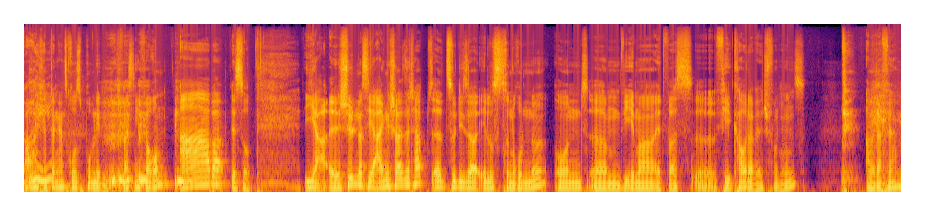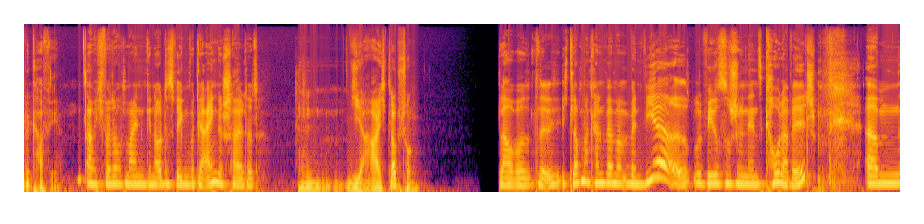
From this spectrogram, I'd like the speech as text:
Oh, ich habe da ein ganz großes Problem. mit. Ich weiß nicht warum, aber ist so. Ja, äh, schön, dass ihr eingeschaltet habt äh, zu dieser illustren Runde und ähm, wie immer etwas äh, viel Kauderwelsch von uns. Aber dafür haben wir Kaffee. Aber ich würde doch meinen, genau deswegen wird ja eingeschaltet. Hm, ja, ich glaube schon. Ich glaube, ich glaube, man kann, wenn, man, wenn wir, äh, wie du es so schön nennst, Kauderwelsch, ähm,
